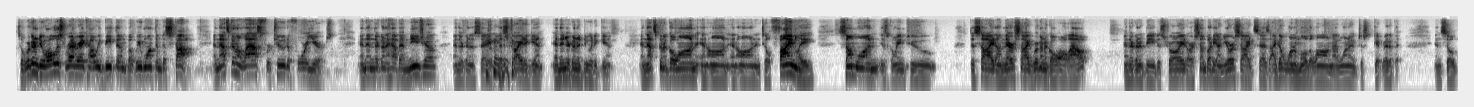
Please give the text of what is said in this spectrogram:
So we're going to do all this rhetoric, how we beat them, but we want them to stop. And that's going to last for two to four years. And then they're going to have amnesia and they're going to say, let's try it again. And then you're going to do it again. And that's going to go on and on and on until finally someone is going to decide on their side, we're going to go all out and they're going to be destroyed. Or somebody on your side says, I don't want to mow the lawn. I want to just get rid of it. And so,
